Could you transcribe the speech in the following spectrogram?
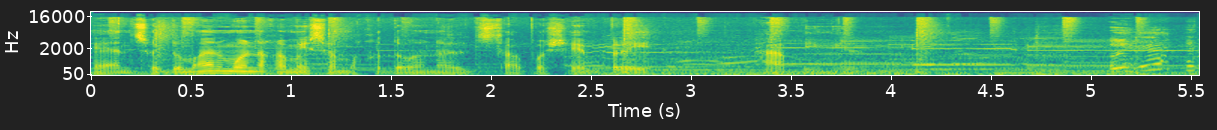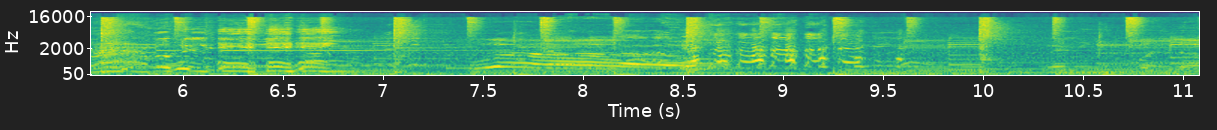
Ayan, so dumaan muna kami sa McDonald's tapos syempre Happy Meal. Uy, ang galing! Wow! Galing pala.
